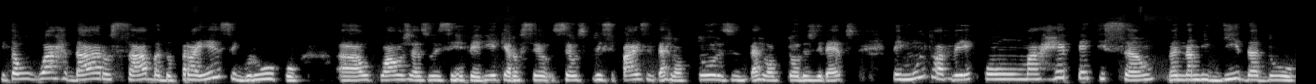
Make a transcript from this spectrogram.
Então, guardar o sábado para esse grupo ao qual Jesus se referia, que eram seu, seus principais interlocutores, interlocutores diretos, tem muito a ver com uma repetição, né, na medida do,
